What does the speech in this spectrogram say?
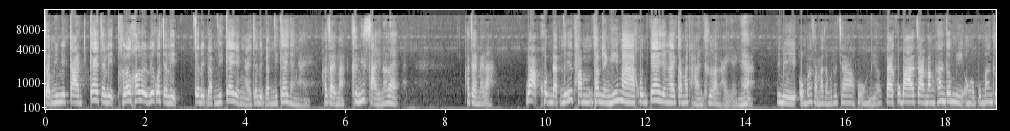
จะมีมีการแก้จริตเขาเขาเลยเรียกว่าจริตจริตแบบนี้แก้ยังไง จริตแบบนี้แก้ยังไง เข้าใจไหมคือนิสัยนั่นแหละ เข้าใจไหมล่ะ ว่าคนแบบนี้ทำทำอย่างนี้มาควรแก้ยังไงกรรมฐานคืออะไรอย่างเงี้ย ที่มีองค์พระสัมมาสัมพุทธเจ้าพระองค์เดียว แต่ครูบาอาจารย์บางท่านก็มีองค์หลวงปู่มั่นก็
